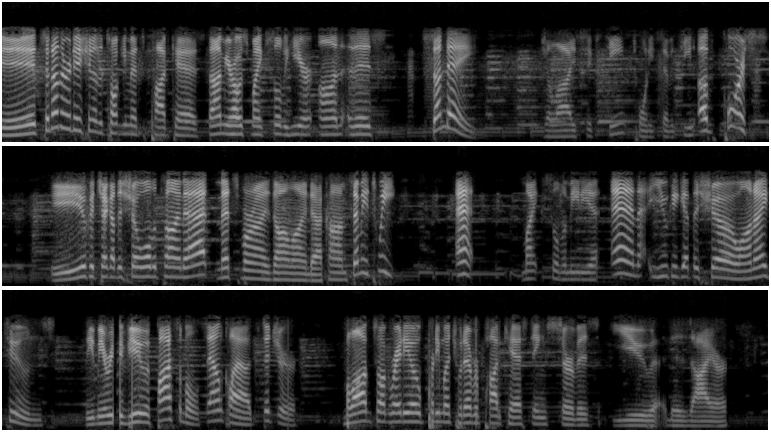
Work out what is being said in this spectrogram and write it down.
It's another edition of the Talking Mets podcast. I'm your host, Mike Silva, here on this Sunday, July 16th, 2017. Of course, you can check out the show all the time at MetsmerizedOnline.com. Send me a tweet at Mike Silva Media, and you can get the show on iTunes. Leave me a review if possible, SoundCloud, Stitcher, Blog Talk Radio, pretty much whatever podcasting service you desire.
